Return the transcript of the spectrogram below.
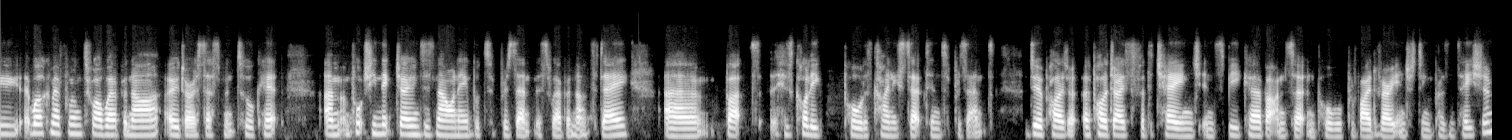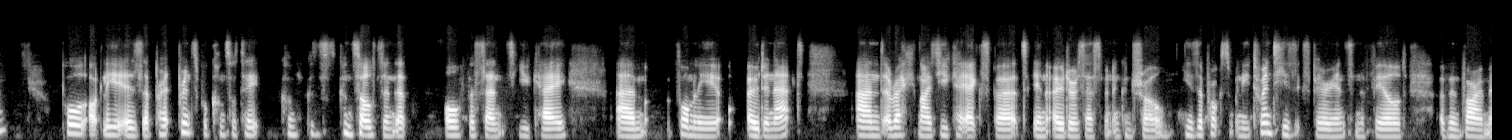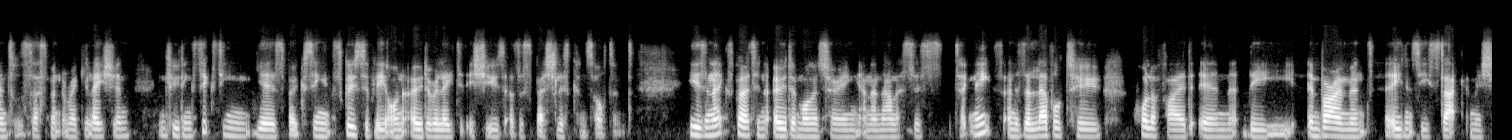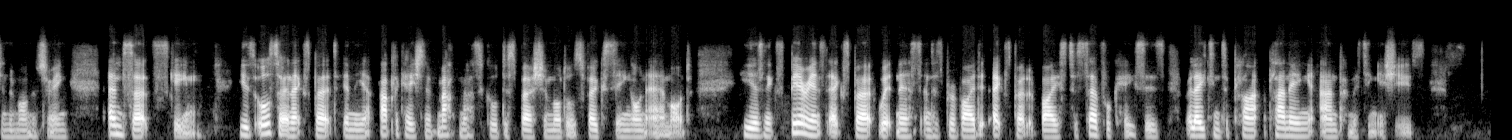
Welcome everyone to our webinar, Odour Assessment Toolkit. Um, unfortunately, Nick Jones is now unable to present this webinar today, um, but his colleague Paul has kindly stepped in to present. I do apologise for the change in speaker, but I'm certain Paul will provide a very interesting presentation. Paul Ottley is a principal consultant at Olfasense UK, um, formerly Odournet, and a recognised UK expert in odour assessment and control. He has approximately 20 years experience in the field of environmental assessment and regulation, including 16 years focusing exclusively on odour related issues as a specialist consultant. He is an expert in odour monitoring and analysis techniques and is a level two qualified in the Environment Agency Stack Emission and Monitoring MCERTS scheme. He is also an expert in the application of mathematical dispersion models focusing on AERMOD. He is an experienced expert witness and has provided expert advice to several cases relating to pl planning and permitting issues.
